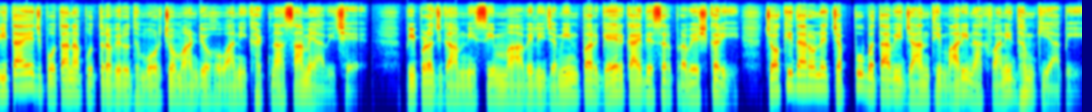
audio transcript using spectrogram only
પિતાએ જ પોતાના પુત્ર વિરુદ્ધ મોરચો માંડ્યો હોવાની ઘટના સામે આવી છે. પીપળજ ગામની સીમમાં આવેલી જમીન પર ગેરકાયદેસર પ્રવેશ કરી ચોકીદારોને ચપ્પુ બતાવી જાનથી મારી નાખવાની ધમકી આપી.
